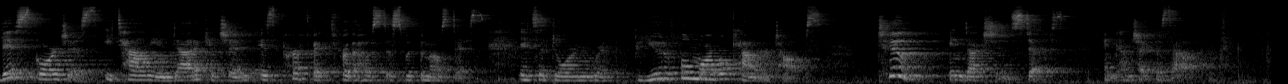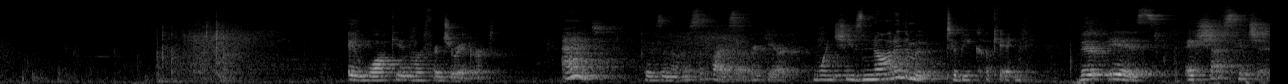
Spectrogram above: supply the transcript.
This gorgeous Italian Dada kitchen is perfect for the hostess with the mostest. It's adorned with beautiful marble countertops, two induction stoves, and come check this out. A walk-in refrigerator. And there's another surprise over here. When she's not in the mood to be cooking, there is a chef's kitchen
